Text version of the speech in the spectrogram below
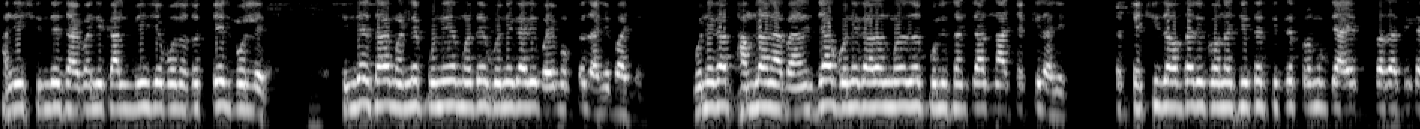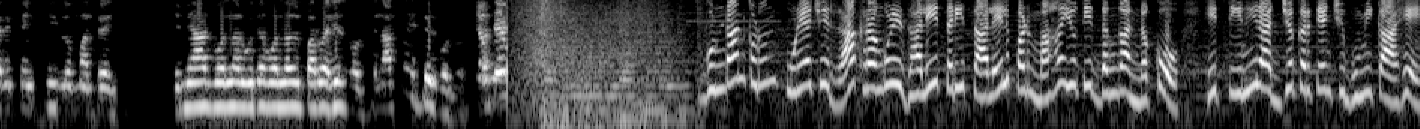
आणि शिंदे साहेबांनी काल मी जे बोलत होतो तेच बोलले शिंदे साहेब म्हणले पुणेमध्ये गुन्हेगारी भयमुक्त झाली पाहिजे. गुन्हेगार थांबला नाही पाहिजे. आणि ज्या गुन्हेगारांमुळे जर पोलिसांची आज नाचक्की झाली तर त्याची जबाबदारी कोणाची? तर तिथले प्रमुख जे आहेत पदाधिकारी त्यांची लो- मंत्र्यांची. ते मी आज बोलणार उद्या बोलणार परवा हेच बोलतो आणि आता इथेच बोलतो गुंडांकडून पुण्याची राख रांगोळी झाली तरी चालेल पण महायुतीत दंगा नको. ही तिन्ही राज्यकर्त्यांची भूमिका आहे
